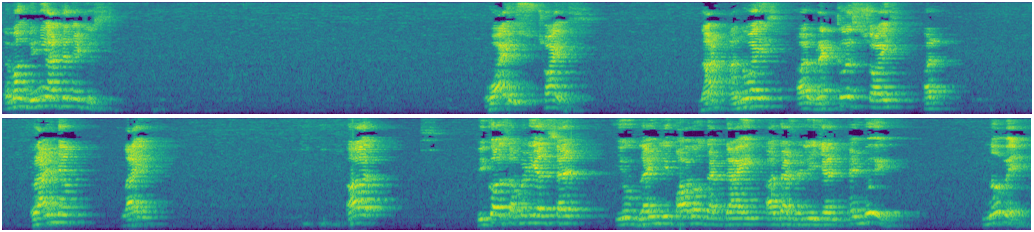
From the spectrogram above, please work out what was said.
Among many alternatives. Wise choice, not unwise or reckless choice or random like or because somebody else said you blindly follow that guy or that religion and do it. No way.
